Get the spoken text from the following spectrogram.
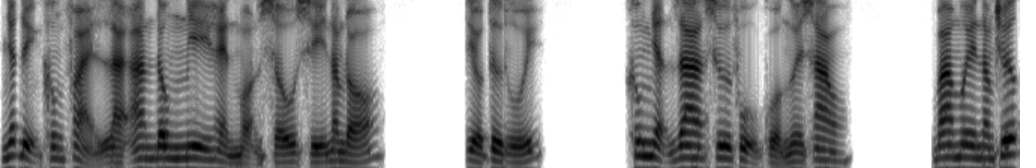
nhất định không phải là An Đông Ni hèn mọn xấu xí năm đó. Tiểu tử thúi, không nhận ra sư phụ của ngươi sao? Ba mươi năm trước,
